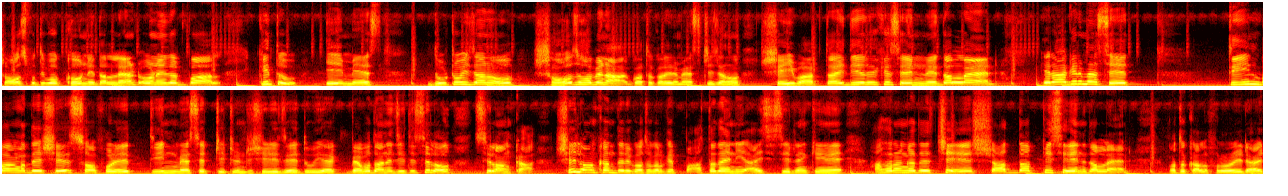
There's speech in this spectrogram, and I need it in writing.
সহজ প্রতিপক্ষ নেদারল্যান্ড ও নেপাল কিন্তু এই ম্যাচ দুটোই যেন সহজ হবে না। গতকালের ম্যাচটি যেন সেই বার্তায় দিয়ে রেখেছে নেদারল্যান্ড। এর আগের ম্যাচে তিন বাংলাদেশের সফরে তিন ম্যাচের টি টোয়েন্টি সিরিজে দুই এক ব্যবধানে জিতেছিল শ্রীলঙ্কা। সেই লঙ্কানদের গতকালকে পাত্তা দেয়নি আইসিসির র্যাঙ্কিংয়ে। হাসারাঙ্গাদের চেয়ে সাত ধাপ পিছিয়ে নেদারল্যান্ড। গতকাল ফ্লোরিডায়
